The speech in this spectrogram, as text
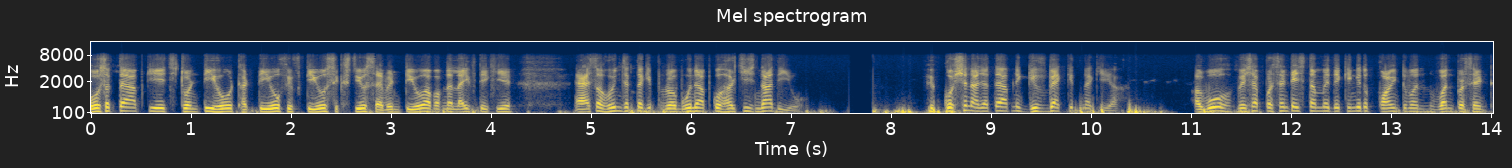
हो सकता है आपकी एज ट्वेंटी हो थर्टी हो फिफ्टी हो सिक्सटी हो सेवेंटी हो आप अपना लाइफ देखिए। ऐसा हो नहीं सकता कि प्रभु ने आपको हर चीज़ ना दी हो। फिर क्वेश्चन आ जाता है आपने गिव बैक कितना किया? और वो हमेशा परसेंटेज टर्म में देखेंगे तो point one one percent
